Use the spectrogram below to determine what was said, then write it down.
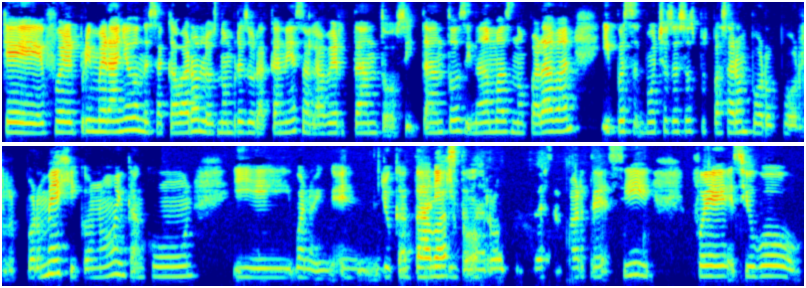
Que fue el primer año donde se acabaron los nombres de huracanes al haber tantos y tantos y nada más no paraban y pues muchos de esos pues pasaron por, por, por México, ¿no? En Cancún y bueno, en, Yucatán y Quintana Roo, toda esa parte, sí, fue, sí hubo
